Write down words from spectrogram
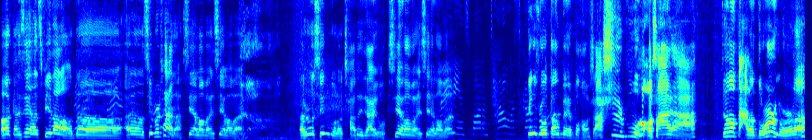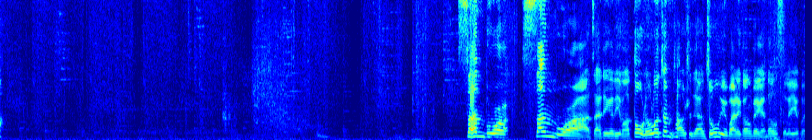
好，感谢 SP 大佬的呃 Super Chat，谢谢老板，谢谢老板。大叔辛苦了，茶队加油！谢谢老板，谢谢老板。听说钢背不好杀，是不好杀呀？这都打了多少轮了？三波，三波啊！在这个地方逗留了这么长时间，终于把这钢背给弄死了一回。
